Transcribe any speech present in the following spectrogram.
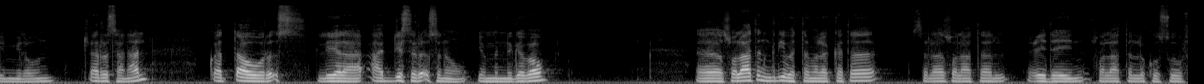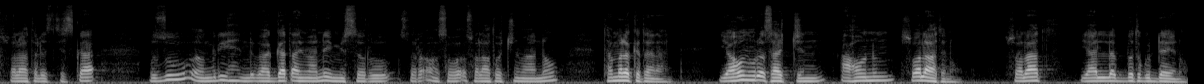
የሚለውን ጨርሰናል። ቀጣው ርዕስ ሌላ አዲስ ርዕስ ነው የምንገባው። ሶላትን እንግዲህ በተመለከተ ስለ صلاة العيدين صلاة الكسوف صلاة الاستسقاء ብዙ እንግዲህ በአጋጣሚ ማነው የሚሰሩ ሶላቶችን ማን ነው ተመልክተናል የአሁኑ ርዕሳችን አሁንም ሶላት ነው። ሶላት ያለበት ጉዳይ ነው።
